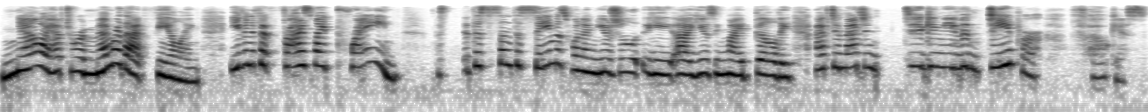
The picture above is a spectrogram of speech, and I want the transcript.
now I have to remember that feeling, even if it fries my brain. This, this isn't the same as when I'm usually uh, using my ability. I have to imagine digging even deeper. Focus,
